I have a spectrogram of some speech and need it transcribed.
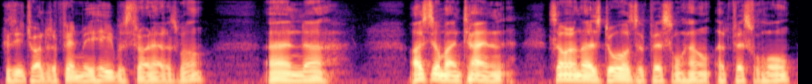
because he tried to defend me, he was thrown out as well. And uh, I still maintain somewhere on those doors at Festival Hall, at Festival Hall,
